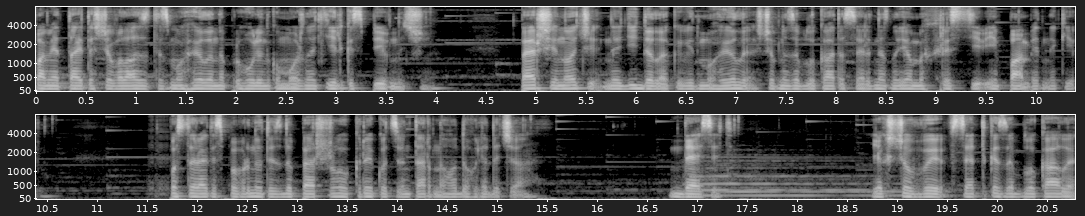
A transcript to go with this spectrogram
Пам'ятайте, що вилазити з могили на прогулянку можна тільки з півночі. Перші ночі не йдіть далеко від могили, щоб не заблукати серед незнайомих хрестів і пам'ятників. Постарайтесь повернутись до першого крику цвинтарного доглядача. 10. Якщо ви все-таки заблукали,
